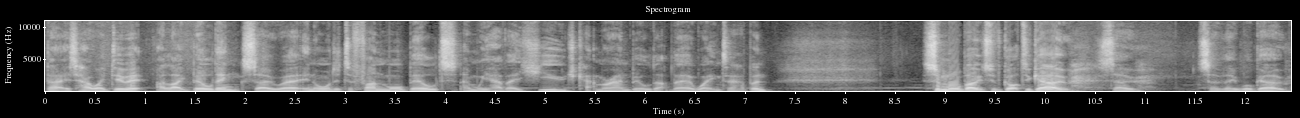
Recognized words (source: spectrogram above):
that is how I do it. I like building so uh, in order to fund more builds and we have a huge catamaran build up there waiting to happen some more boats have got to go so so they will go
